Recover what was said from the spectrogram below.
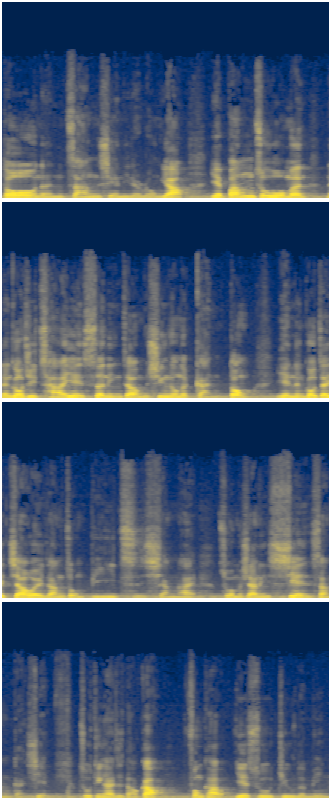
都能彰显你的荣耀，也帮助我们能够去查验圣灵在我们心中的感动，也能够在教会当中彼此相爱。主，我们向你献上感谢。主，听孩子祷告，奉靠耶稣基督的名，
